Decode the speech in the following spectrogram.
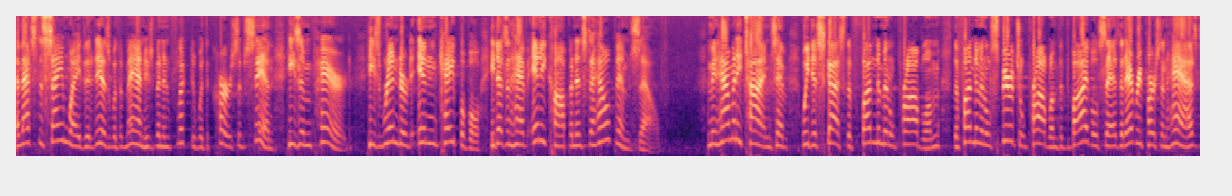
And that's the same way that it is with a man who's been inflicted with the curse of sin. He's impaired. He's rendered incapable. He doesn't have any competence to help himself. I mean, how many times have we discussed the fundamental problem, the fundamental spiritual problem that the Bible says that every person has?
